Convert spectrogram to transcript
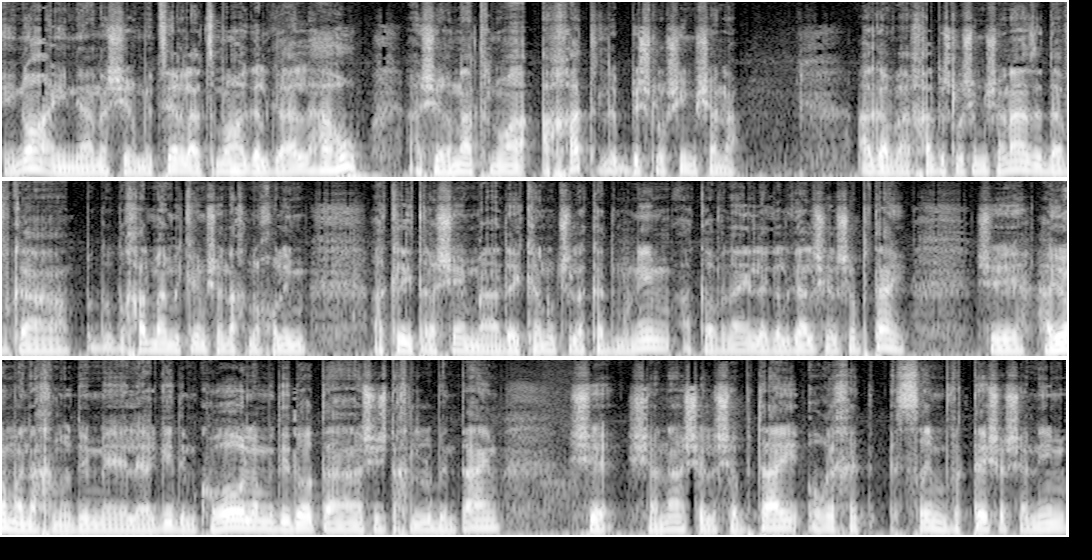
אינו העניין אשר מצר לעצמו הגלגל ההוא, אשר נע תנועה אחת ב-30 שנה. אגב, האחת ב-30 שנה זה דווקא אחד מהמקרים שאנחנו יכולים רק להתרשם מהדייקנות של הקדמונים, הכוונה היא לגלגל של שבתאי, שהיום אנחנו יודעים אה, להגיד עם כל המדידות שהשתכללו בינתיים, ששנה של שבתאי אורכת 29 שנים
